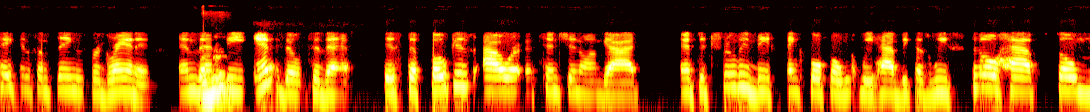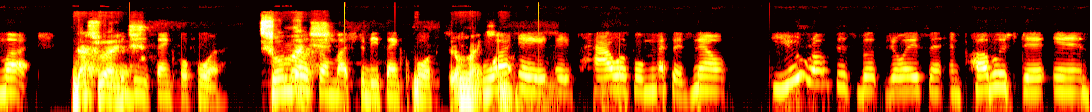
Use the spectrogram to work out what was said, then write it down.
taken some things for granted, and that mm-hmm. the antidote to that is to focus our attention on God and to truly be thankful for what we have because we still have so much. That's right. To be thankful for. So much. Still so much to be thankful for. So much. What a, a powerful message. Now, you wrote this book, Joyce, and, and published it in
